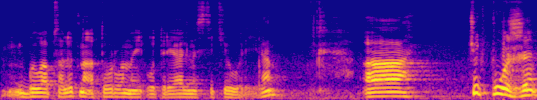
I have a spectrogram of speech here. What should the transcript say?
было абсолютно оторванной от реальности теории. Да? А, Чуть позже,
